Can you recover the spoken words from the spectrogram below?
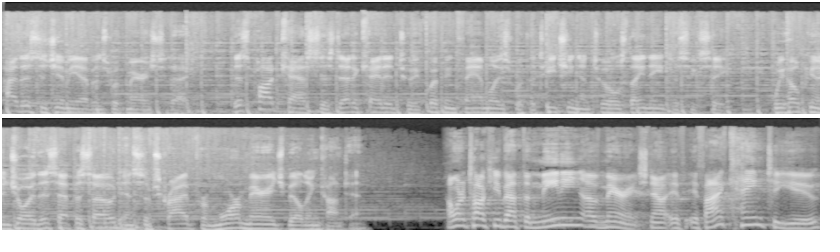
Hi, this is Jimmy Evans with Marriage Today. This podcast is dedicated to equipping families with the teaching and tools they need to succeed. We hope you enjoy this episode and subscribe for more marriage building content. I want to talk to you about the meaning of marriage. Now, if, if I came to you,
